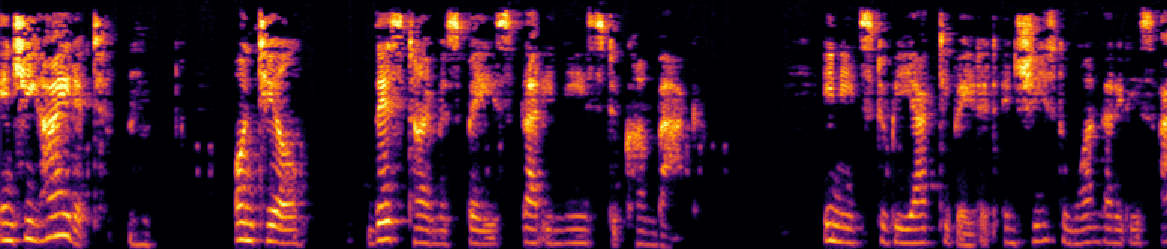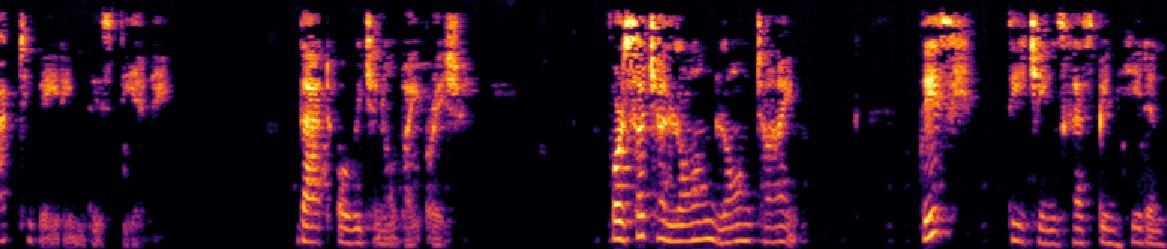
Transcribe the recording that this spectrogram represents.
And she hid it until this time and space that it needs to come back. It needs to be activated and she's the one that it is activating this DNA. That original vibration for such a long, long time. These teachings has been hidden.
